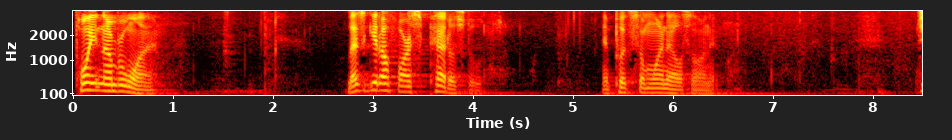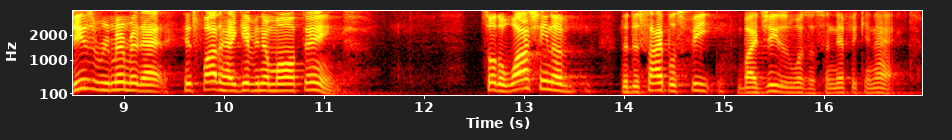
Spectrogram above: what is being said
Point number one let's get off our pedestal and put someone else on it. Jesus remembered that his Father had given him all things. So the washing of the disciples' feet by Jesus was a significant act.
